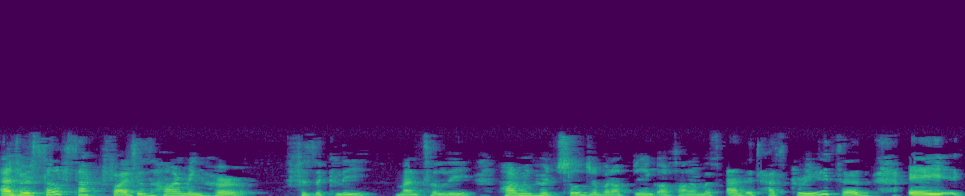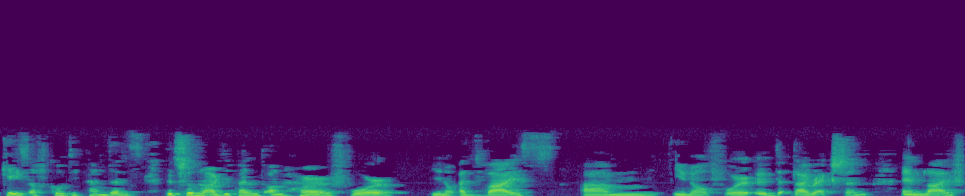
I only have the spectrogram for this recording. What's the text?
And her self-sacrifice is harming her physically, mentally, harming her children by not being autonomous, and it has created a case of codependence. The children are dependent on her for, you know, advice, um, you know, for uh, direction in life,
